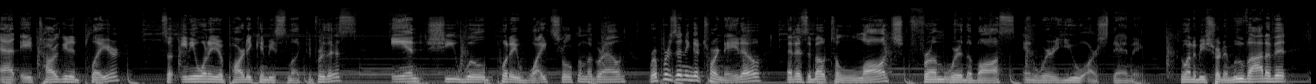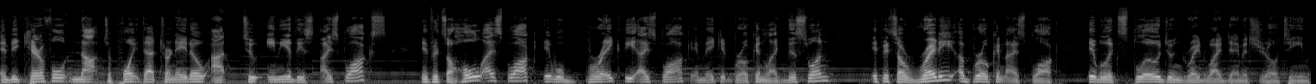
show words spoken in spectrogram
at a targeted player, so anyone in your party can be selected for this and she will put a white circle on the ground representing a tornado that is about to launch from where the boss and where you are standing. You want to be sure to move out of it and be careful not to point that tornado at to any of these ice blocks. If it's a whole ice block, it will break the ice block and make it broken like this one. If it's already a broken ice block, it will explode doing grade wide damage to your whole team.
